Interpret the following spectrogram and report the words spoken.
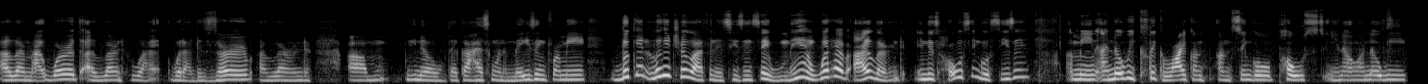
I learned my worth. I learned who I, what I deserve. I learned, um, you know, that God has someone amazing for me. Look at, look at your life in this season. Say, man, what have I learned in this whole single season? I mean, I know we click like on, on single posts, you know, I know we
